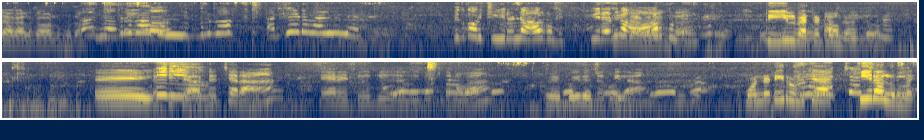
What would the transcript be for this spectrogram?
తాగాలి కావాలి కూడా. ఇదిగో టీలు పెట్టట్లేదు తెచ్చారా? క్యారెట్ బీ- అది తెచ్చుకున్నావా? మొన్నటి రెండు కీరాలు ఉన్నాయి.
